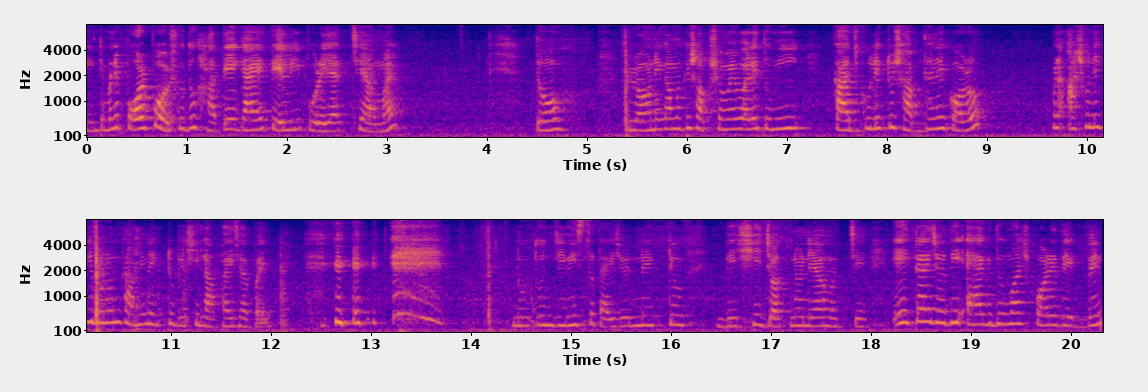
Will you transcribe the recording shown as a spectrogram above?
তিনটে মানে পরপর শুধু হাতে গায়ে তেলই পড়ে যাচ্ছে আমার। তো রনেক আমাকে সবসময় বলে, তুমি কাজগুলো একটু সাবধানে করো। মানে আসলে কি বলুন তো, আমি না একটু বেশি লাফাই, ঝাপাই। নতুন জিনিস তো তাই জন্য একটু বেশি যত্ন নেওয়া হচ্ছে। এটা যদি এক, দু মাস পরে দেখবেন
